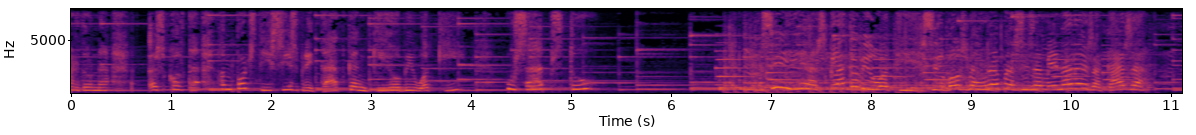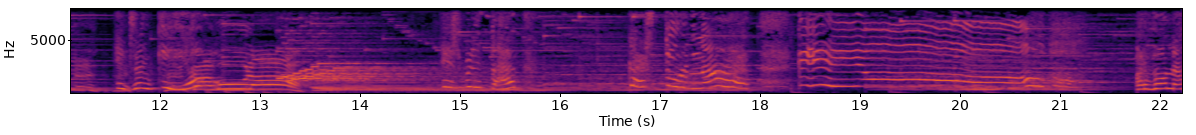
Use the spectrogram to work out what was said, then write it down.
Perdona, escolta, em pots dir si és veritat que en Kyo viu aquí? Ho saps, tu? Sí, és clar que viu aquí. Si el vols veure, precisament ara és a casa. Ets en Kyo? Kagura! És veritat? Que has tornat! Kyo! Perdona.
